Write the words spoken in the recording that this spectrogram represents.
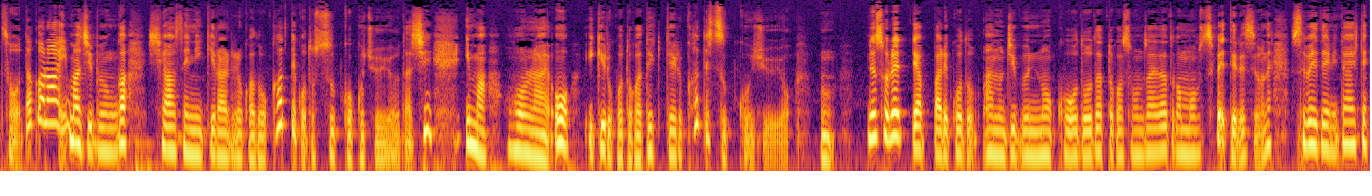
そうだから今自分が幸せに生きられるかどうかってことすっごく重要だし今本来を生きることができているかってすっごい重要、うん、でそれってやっぱり子供あの自分の行動だとか存在だとかもう全てですよね。全てに対して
